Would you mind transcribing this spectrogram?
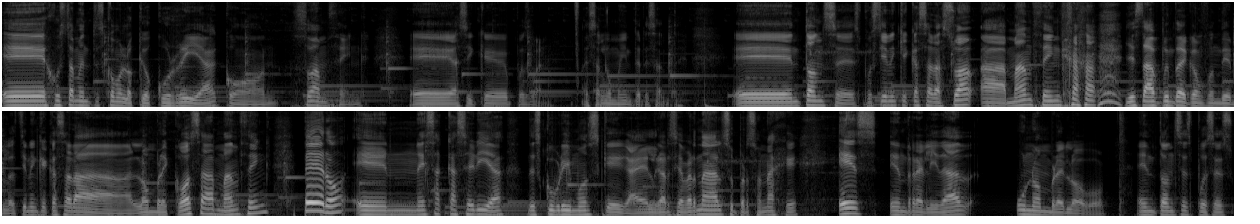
Eh, justamente es como lo que ocurría con Swamp Thing. Eh, así que, pues bueno, es algo muy interesante. Eh, entonces, pues tienen que casar a, Swamp, a Manthing. y estaba a punto de confundirlos. Tienen que casar al hombre cosa, Manthing. Pero en esa cacería descubrimos que Gael García Bernal, su personaje, es en realidad un hombre lobo. Entonces, pues es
